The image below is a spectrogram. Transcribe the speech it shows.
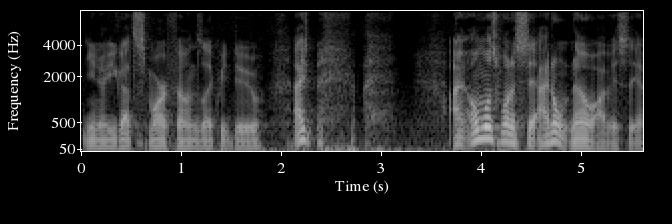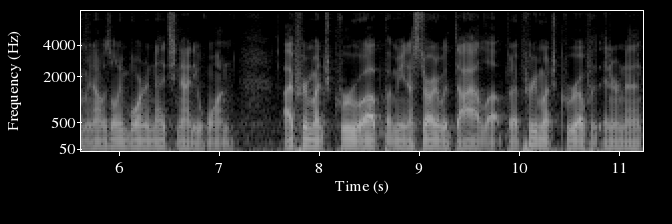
you know you got smartphones like we do, I I almost want to say I don't know. Obviously, I mean I was only born in 1991. I pretty much grew up. I mean I started with dial-up, but I pretty much grew up with internet.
